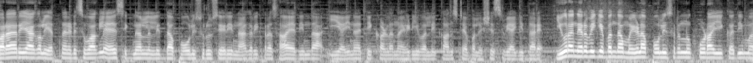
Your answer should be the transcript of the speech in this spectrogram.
ಪರಾರಿಯಾಗಲು ಯತ್ನ ನಡೆಸುವಾಗಲೇ ಸಿಗ್ನಲ್ನಲ್ಲಿದ್ದ ಪೊಲೀಸರು ಸೇರಿ ನಾಗರಿಕರ ಸಹಾಯದಿಂದ ಈ ಐನಾತಿ ಕಳ್ಳನ ಹಿಡಿಯುವಲ್ಲಿ ಕಾನ್ಸ್ಟೇಬಲ್ ಯಶಸ್ವಿಯಾಗಿದ್ದಾರೆ. ಇವರ ನೆರವಿಗೆ ಬಂದ ಮಹಿಳಾ ಪೊಲೀಸರನ್ನು ಕೂಡ ಈ ಕದೀಮ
